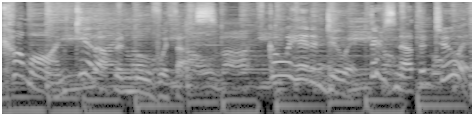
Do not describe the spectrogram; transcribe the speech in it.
Come on, get up and move with us. Go ahead and do it. There's nothing to it.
